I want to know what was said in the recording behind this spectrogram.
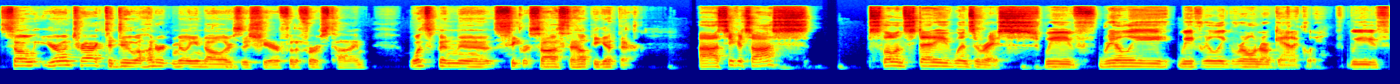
So you're on track to do 100 million dollars this year for the first time. What's been the secret sauce to help you get there? Uh, secret sauce slow and steady wins a race. We've really we've really grown organically. We've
